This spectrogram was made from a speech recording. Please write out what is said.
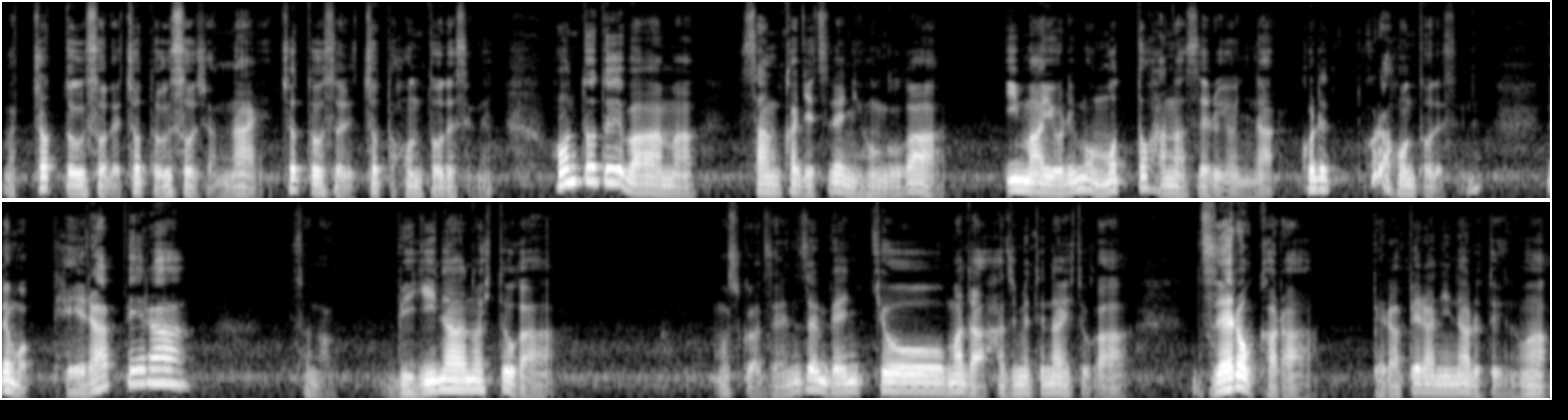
まあちょっと嘘でちょっと嘘じゃないちょっと嘘でちょっと本当ですよね。本当といえば、まあ、3ヶ月で日本語が今よりももっと話せるようになるこれこれは本当ですよね。でもペラペラそのビギナーの人がもしくは全然勉強まだ始めてない人がゼロからペラペラになるというのは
